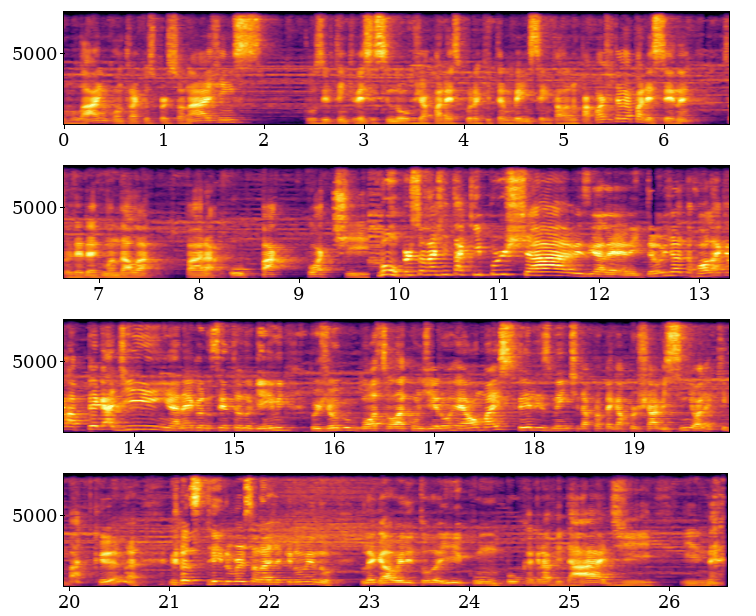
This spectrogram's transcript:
Vamos lá, encontrar aqui os personagens. Inclusive tem que ver se esse novo já aparece por aqui também, sem estar lá no pacote. Deve aparecer, né? Só que deve mandar lá para o pacote. Bom, o personagem tá aqui por chaves, galera. Então já rola aquela pegadinha, né? Quando você entra no game, o jogo mostra lá com dinheiro real, mas felizmente dá pra pegar por chave sim. Olha que bacana. Gostei do personagem aqui no menu. Legal ele todo aí com pouca gravidade e né?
